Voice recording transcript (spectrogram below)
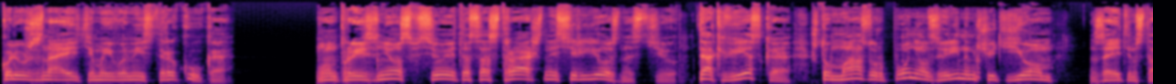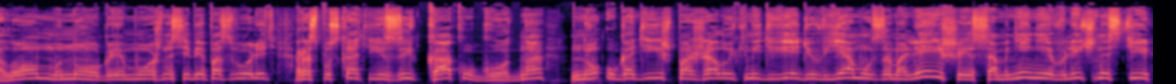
коль уж знаете моего мистера Кука. Он произнес все это со страшной серьезностью, так веско, что Мазур понял звериным чутьем — за этим столом многое можно себе позволить, распускать язык как угодно, но угодишь, пожалуй, к медведю в яму за малейшее сомнение в личности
